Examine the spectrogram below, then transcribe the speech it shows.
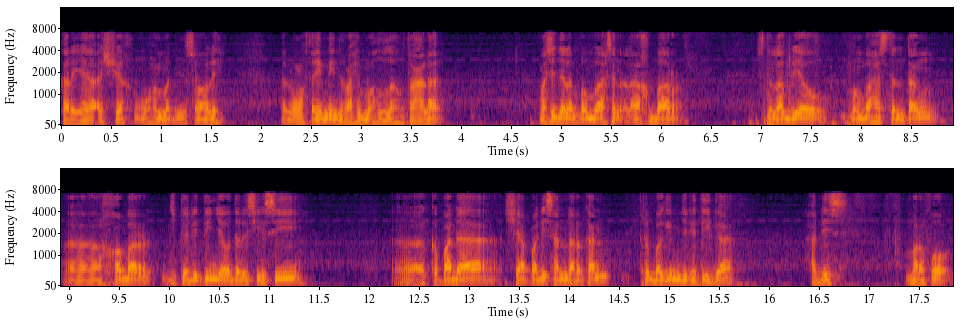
karya Syekh Muhammad bin Saleh Al-Utsaimin rahimahullah taala. Masih dalam pembahasan al-akhbar setelah beliau membahas tentang uh, khabar jika ditinjau dari sisi uh, kepada siapa disandarkan terbagi menjadi tiga. Hadis marfu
